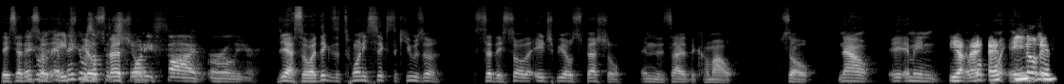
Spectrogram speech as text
They said they saw was, the I HBO think special. 25 earlier. Yeah, so I think the 26th accuser said they saw the HBO special and decided to come out. So now, I mean, yeah, and, point, and, you know, and,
